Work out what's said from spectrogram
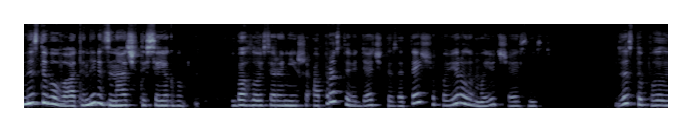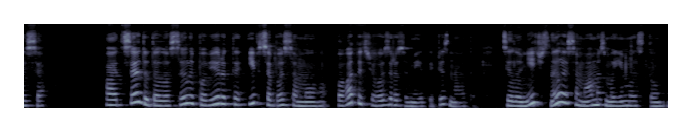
Не здивувати, не відзначитися, як баглося раніше, а просто віддячити за те, що повірили в мою чесність. Заступилися, а це додало сили повірити і в себе самого, багато чого зрозуміти, пізнати. Цілу ніч снилася мама з моїм листом,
